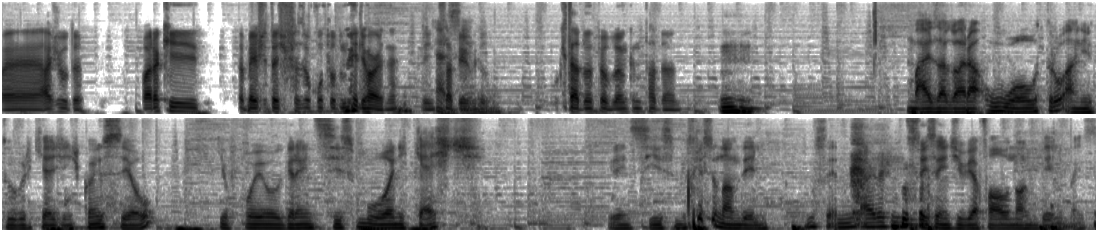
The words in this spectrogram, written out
É, ajuda. Fora que também ajuda a gente a fazer o conteúdo melhor, né? A gente É, saber o que tá dando problema e o que não tá dando. Uhum. Mas agora um outro Anituber que a gente conheceu, que foi o grandíssimo Anicast. Grandíssimo. Esqueci o nome dele. Não sei, não sei se a gente devia falar o nome dele, mas.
